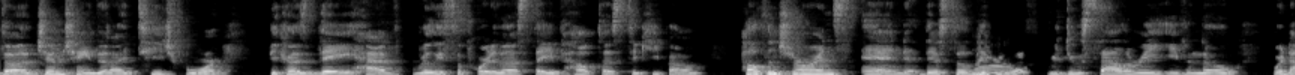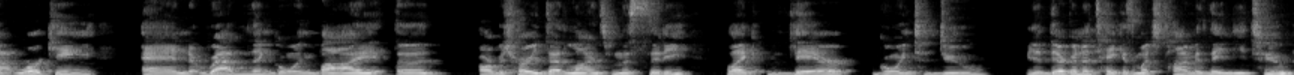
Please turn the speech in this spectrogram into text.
the gym chain that I teach for, because they have really supported us. They've helped us to keep our health insurance and they're still wow. giving us reduced salary, even though we're not working. And rather than going by the arbitrary deadlines from the city, like they're going to do they're going to take as much time as they need to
